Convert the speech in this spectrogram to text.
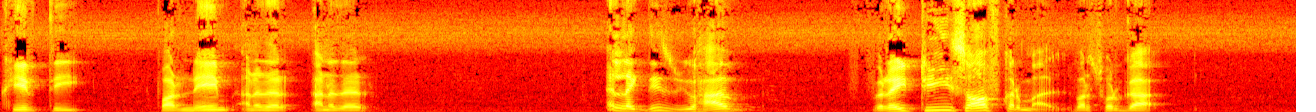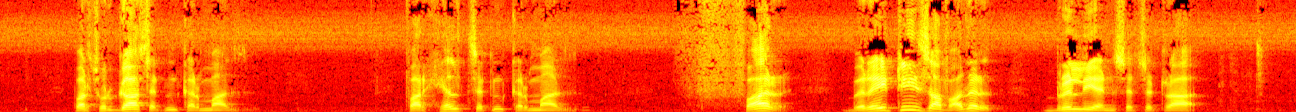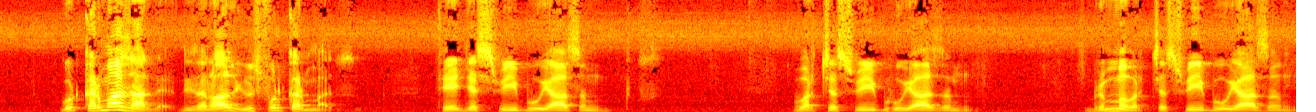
Kirti, for name, another, another. And like this you have varieties of karmas for Swarga, for surga, certain karmas. For health, certain karmas. For varieties of other brilliance, etc. Good karmas are there. These are all useful karmas. Tejasvi bhuyasam, Varchasvi bhuyasam, Brahma Varchasvi bhuyasam,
